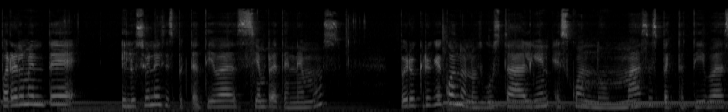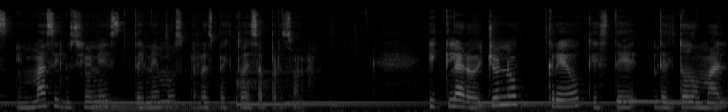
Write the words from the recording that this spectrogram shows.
pues realmente Ilusiones y expectativas siempre tenemos, pero creo que cuando nos gusta a alguien es cuando más expectativas y más ilusiones tenemos respecto a esa persona. Y claro, yo no creo que esté del todo mal,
